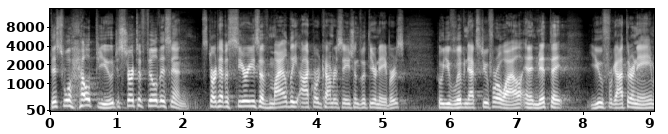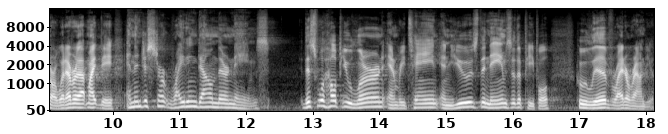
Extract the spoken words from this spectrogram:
This will help you to start to fill this in. Start to have a series of mildly awkward conversations with your neighbors who you've lived next to for a while and admit that you forgot their name or whatever that might be, and then just start writing down their names. This will help you learn and retain and use the names of the people who live right around you.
